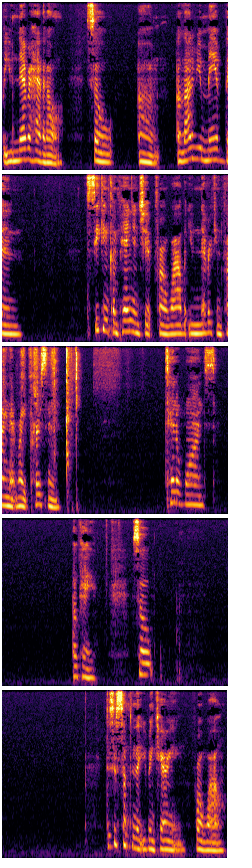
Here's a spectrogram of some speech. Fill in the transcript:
but you never have it all. So um a lot of you may have been seeking companionship for a while but you never can find that right person Ten of Wands. Okay, so this is something that you've been carrying for a while.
